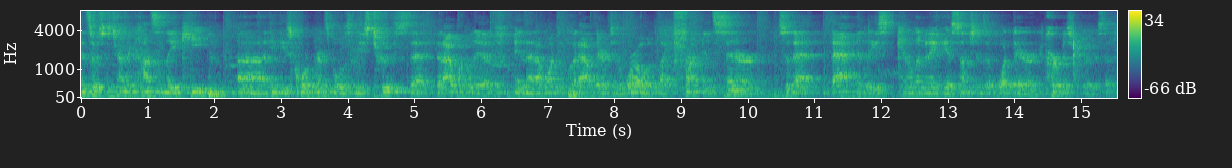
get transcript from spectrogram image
And so it's just trying to constantly keep, uh, I think, these core principles and these truths that, that I want to live and that I want to put out there to the world, like front and center, so that that at least can eliminate the assumptions of what their purpose for doing this stuff is.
